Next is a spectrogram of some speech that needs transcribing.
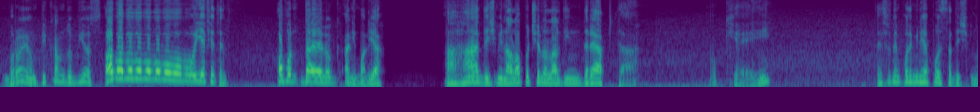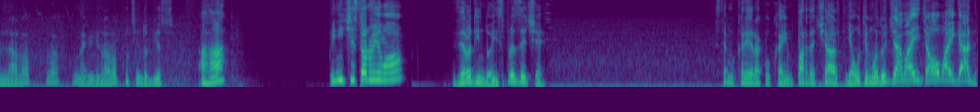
Bro, e un pic cam dubios. Op, op, op, op, op, op, op, ia fi atent. Open dialog animal, ia. Aha, deci mi l-a luat pe celălalt din dreapta. Ok. Hai să vedem, poate mi l-a pe ăsta. Deci mi l-a luat pe la... Cum mi l-a luat puțin dubios. Aha. Păi nici ăsta nu e, mă? 0 din 12. Stai mă, care era cu cai în partea cealaltă? Ia uite, mă duceam aici, oh my god!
